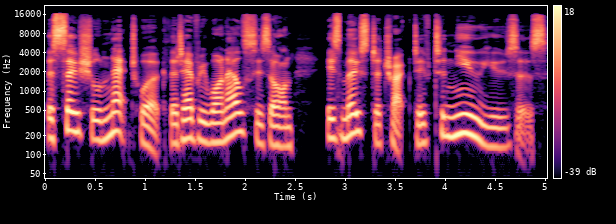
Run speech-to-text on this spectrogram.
The social network that everyone else is on is most attractive to new users.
